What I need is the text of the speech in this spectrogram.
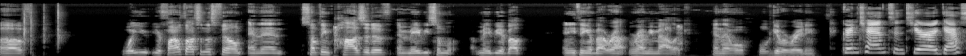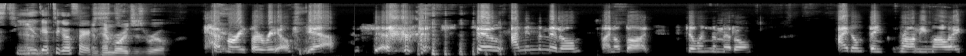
of what you your final thoughts on this film, and then something positive, and maybe some maybe about anything about Ra- Rami Malek, and then we'll we'll give a rating. Grinch Hands, since you're our guest, you And- get to go first. And hemorrhoids is real. Hemorrhoids are real. Yeah. So, so I'm in the middle. Final thought. Still in the middle. I don't think Rami Malek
